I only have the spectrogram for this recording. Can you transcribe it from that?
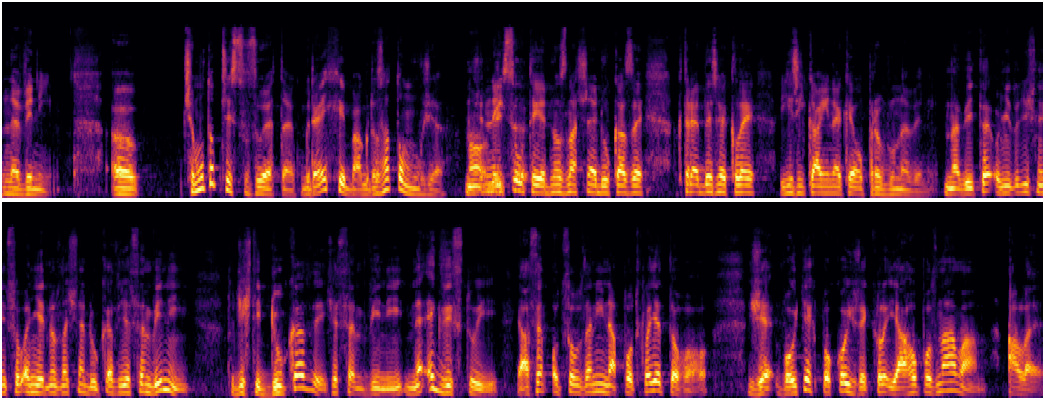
nevinný. Uh, Čemu to přisuzujete? Kde je chyba? Kdo za to může? No, že nejsou víte, ty jednoznačné důkazy, které by řekly, Jiří Kajínek je opravdu nevinný. Nevíte, oni totiž nejsou ani jednoznačné důkazy, že jsem vinný. Totiž ty důkazy, že jsem vinný, neexistují. Já jsem odsouzený na podkladě toho, že Vojtěch Pokoj řekl, já ho poznávám, ale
